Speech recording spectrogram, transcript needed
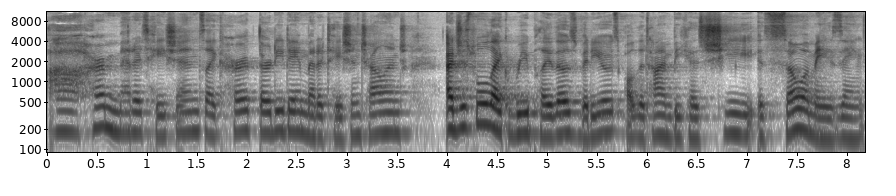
Ah, her meditations, like her 30 day meditation challenge. I just will like replay those videos all the time because she is so amazing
